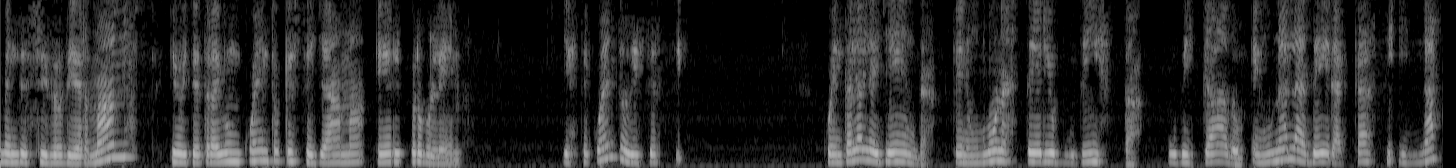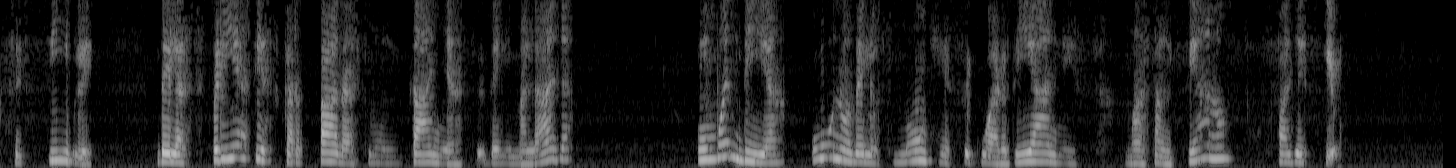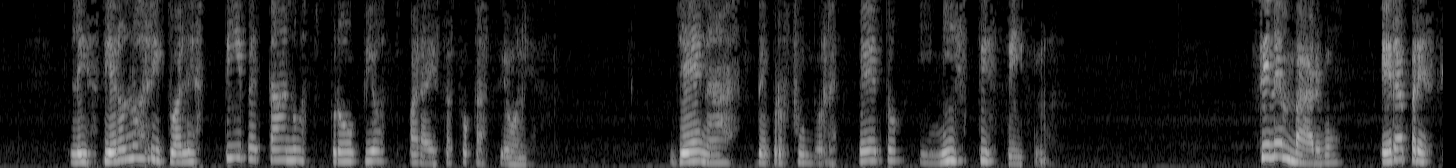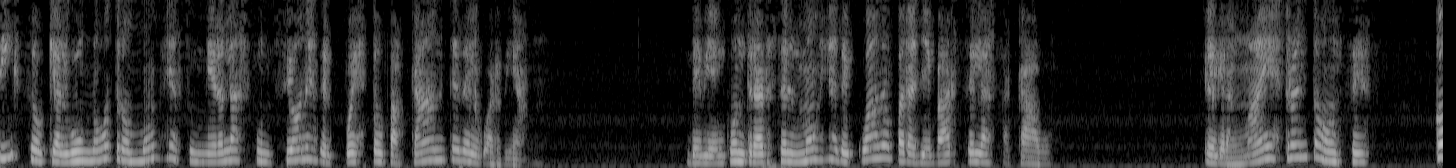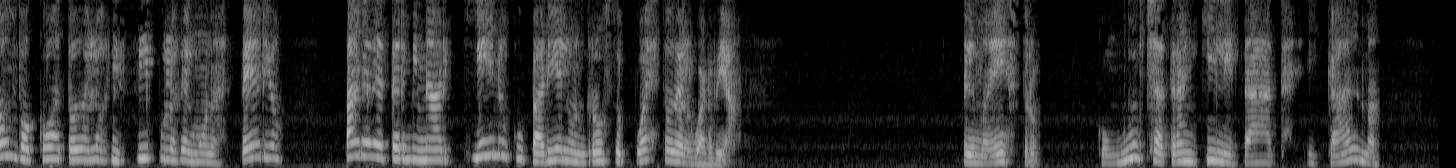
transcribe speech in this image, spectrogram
Bendecido día hermanos, y hoy te traigo un cuento que se llama El problema. Y este cuento dice así. Cuenta la leyenda que en un monasterio budista ubicado en una ladera casi inaccesible de las frías y escarpadas montañas del Himalaya, un buen día uno de los monjes guardianes más ancianos falleció le hicieron los rituales tibetanos propios para esas ocasiones, llenas de profundo respeto y misticismo. Sin embargo, era preciso que algún otro monje asumiera las funciones del puesto vacante del guardián. Debía encontrarse el monje adecuado para llevárselas a cabo. El gran maestro entonces convocó a todos los discípulos del monasterio para determinar quién ocuparía el honroso puesto del guardián. El maestro, con mucha tranquilidad y calma,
